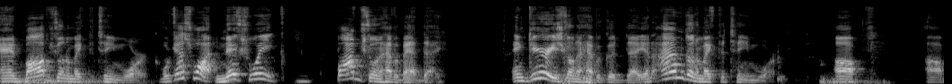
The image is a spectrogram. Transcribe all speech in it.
and Bob's going to make the team work. Well, guess what? Next week, Bob's going to have a bad day, and Gary's going to have a good day, and I'm going to make the team work. Uh, uh,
